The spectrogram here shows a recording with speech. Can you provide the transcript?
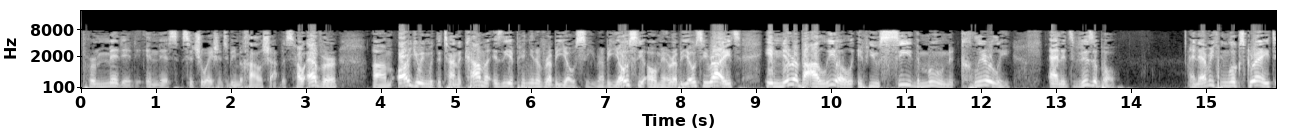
permitted in this situation to be Michal Shabbos. However, um, arguing with the Tanna Kamma is the opinion of Rabbi Yossi. Rabbi Yossi Omer, Rabbi Yossi writes, "In Nira Ba'alil, if you see the moon clearly and it's visible, and everything looks great,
